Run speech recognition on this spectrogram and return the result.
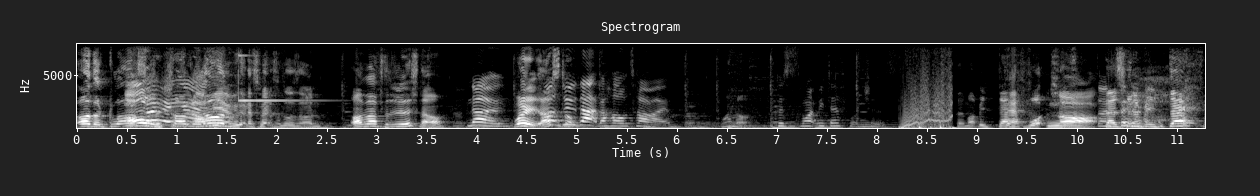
Oh, the Oh, glasses are yeah. coming oh, yeah, we got the spectacles on. I'm gonna have to do this now. No, Wait, you that's can't do not- that the whole time Why not? Because this might be Death Watchers. There might be death, Death watches. Nah. Don't There's gonna be death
